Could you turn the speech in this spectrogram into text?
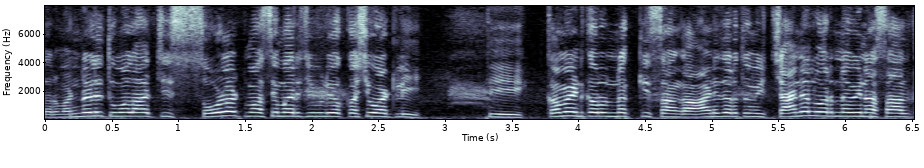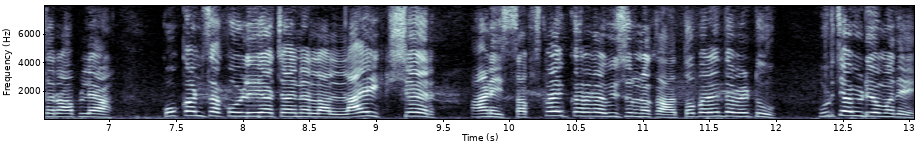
तर मंडळी तुम्हाला आजची सोळट मासेमारीची व्हिडिओ कशी वाटली ती कमेंट करून नक्की सांगा. आणि जर तुम्ही चॅनलवर नवीन असाल तर आपल्या कोकणचा कोळी या चॅनलला लाईक शेअर आणि सबस्क्राईब करायला विसरू नका. तोपर्यंत भेटू पुढच्या व्हिडिओमध्ये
